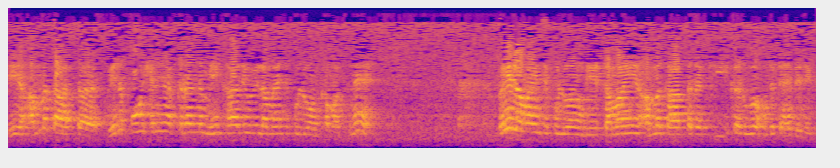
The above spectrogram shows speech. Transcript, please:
ඒ අම්මා තාත්තා වෙන පෝෂණයක් කරන්න මේ කාලේ ඔය ළමයින්ට පුළුවන් කමක් නැහැ. ඔය ළමයින්ට පුළුවන් දේ තමයි අම්මා තාත්තට කීකරුව හොඳට හැදෙන එක.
